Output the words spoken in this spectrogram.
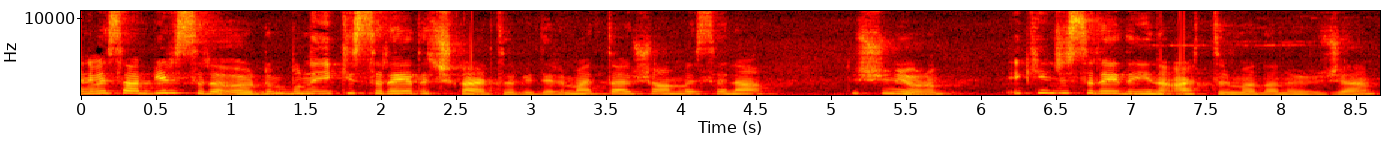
Hani mesela bir sıra ördüm. Bunu iki sıraya da çıkartabilirim. Hatta şu an mesela düşünüyorum. İkinci sırayı da yine arttırmadan öreceğim.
